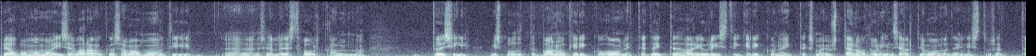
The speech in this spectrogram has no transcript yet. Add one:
peab oma maise varaga samamoodi äh, selle eest hoolt kandma. tõsi, mis puudutab vanu kirikuhooneid, te tõite Harju Risti kiriku näiteks, ma just täna tulin sealt jumalateenistuselt,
